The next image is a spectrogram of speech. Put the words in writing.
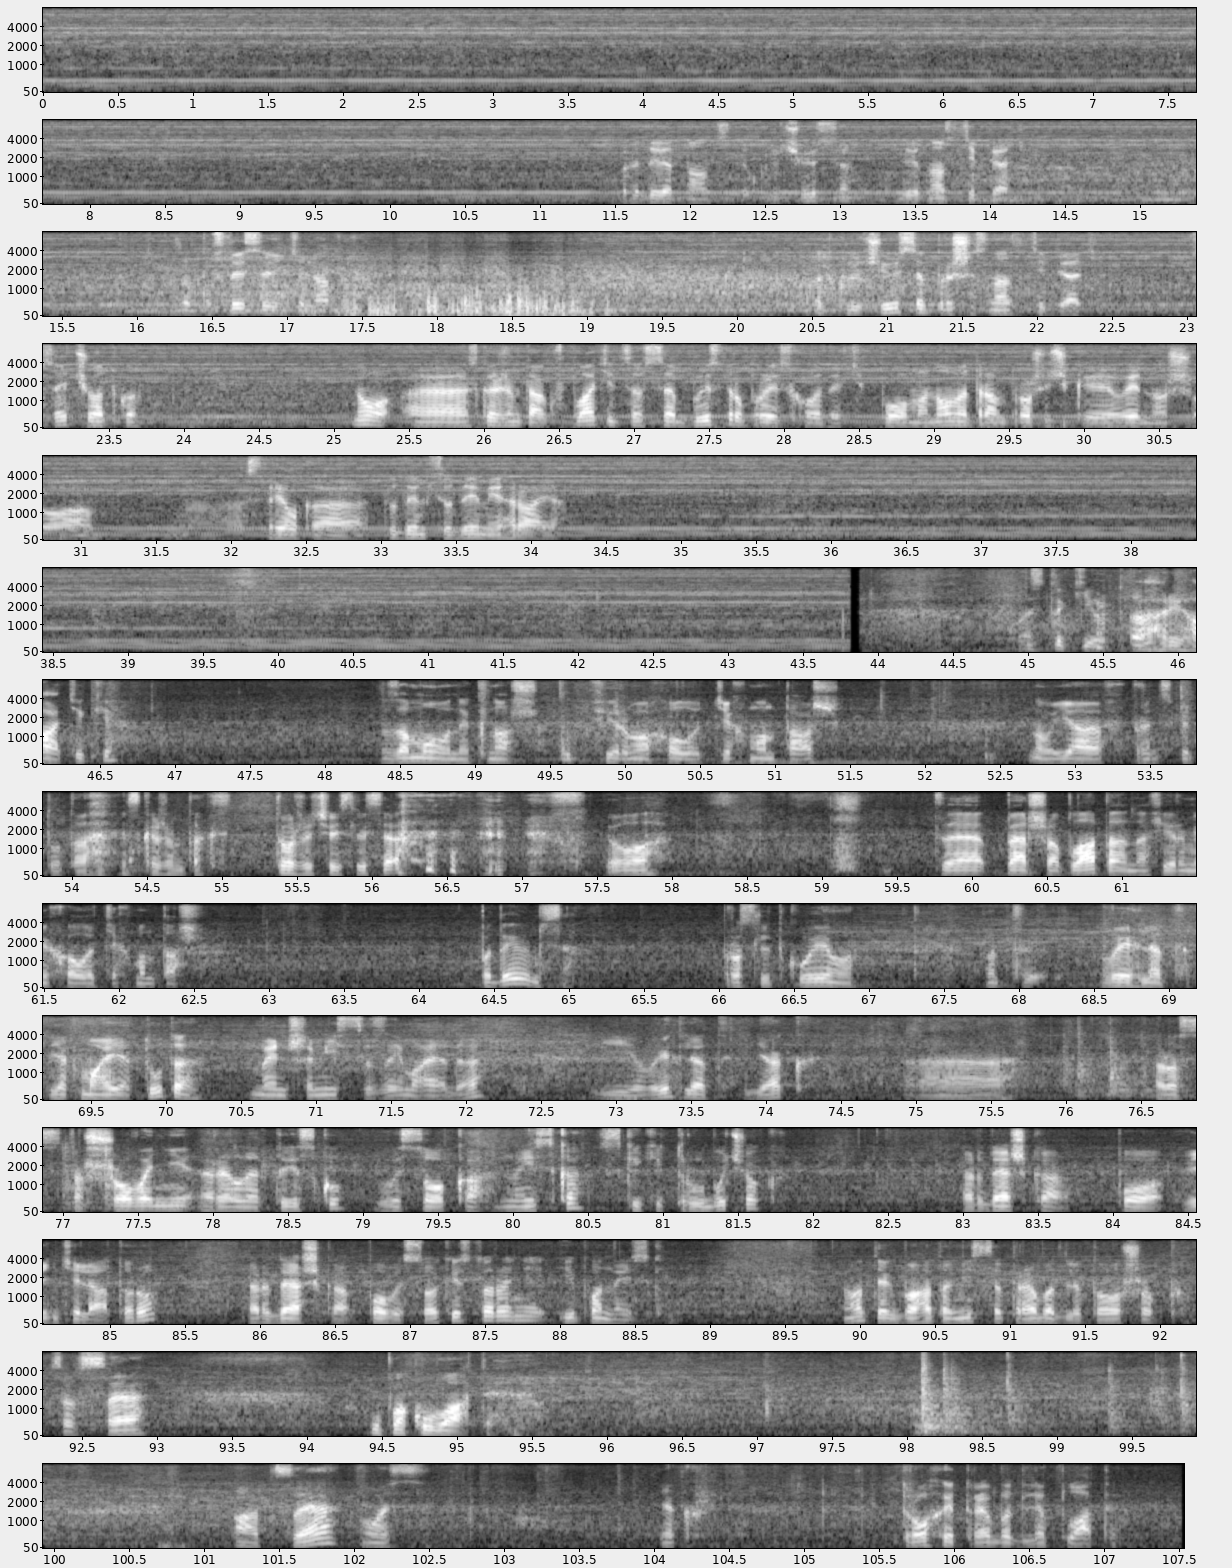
При 19 включився. 19,5. Запустився вентилятор. Отключився при 16,5. Все чітко. Ну, е, скажімо так, в платі це все швидко відбувається. По манометрам трошечки видно, що е, стрілка туди-сюди і грає. Ось такі от агрегатики. Замовник наш фірма Холодтехмонтаж. Ну, я, в принципі, тут, скажімо так, теж числюся. О. Це перша плата на фірмі Холодтехмонтаж. Подивимося, прослідкуємо. От вигляд, як має тут, менше місця займає, да? і вигляд, як е, розташовані реле тиску, висока, низька, скільки трубочок, РДшка по вентилятору, РДшка по високій стороні і по низькій. От як багато місця треба для того, щоб це все упакувати. А це ось як трохи треба для плати.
